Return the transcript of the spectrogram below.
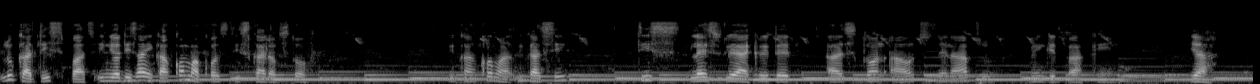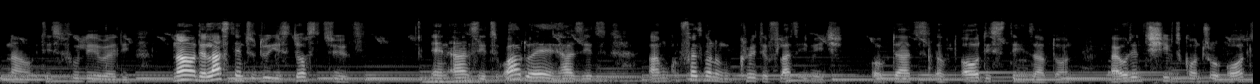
look at this part. In your design you can come across this kind of stuff you can come out you can see this less layer i created has gone out then i have to bring it back in. Yeah now it is fully ready. Now the last thing to do is just to enhance it. How do i enhance it? I'm first going to create a flat image of that of all these things i've done. By holding shift control alt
